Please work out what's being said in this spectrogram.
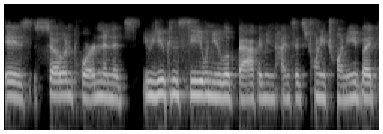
is so important. And it's you can see when you look back i mean hindsight's 2020 but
